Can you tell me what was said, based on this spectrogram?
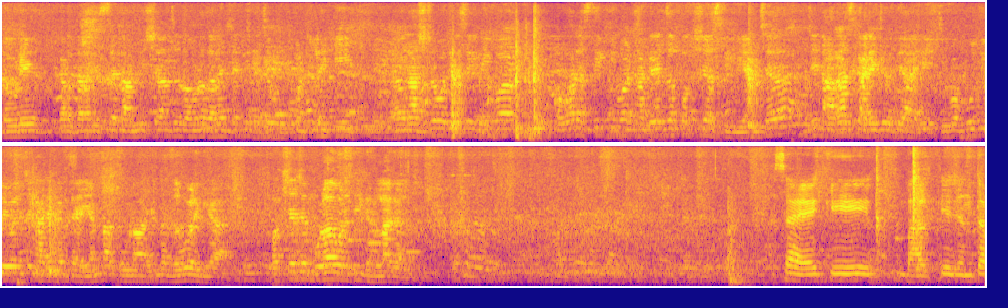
दौरे करताना दिसतात. अमित शहाचा दौरा झाला त्यांनी त्याच्यावर म्हटलंय की राष्ट्रवादी असेल किंवा पवार असतील किंवा ठाकरेंचा पक्ष असतील यांच्या जे नाराज कार्यकर्ते आहे किंवा बूथ लेवलचे कार्यकर्ते आहेत यांना तोडा यांना जवळ घ्या. पक्षाच्या मुळावरती घाला घाला. असं आहे की भारतीय जनता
